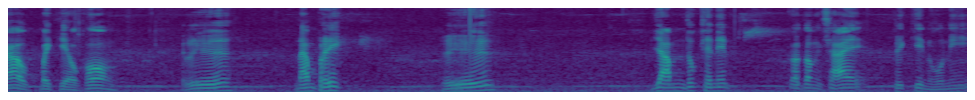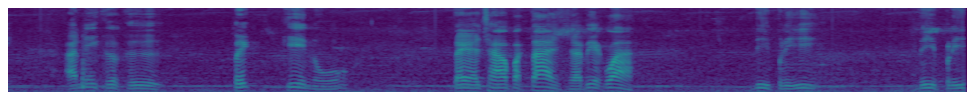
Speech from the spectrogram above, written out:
ข้าวไปเกี่ยวข้อง หรือน้ำพริก หรือยำทุกชนิดก็ต้องใช้พริกขี้หนูนี้ อันนี้ก็คือพริกขี้หนู แต่ชาวปากใต้จะเรียกว่า ดีปรี ดีปรี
